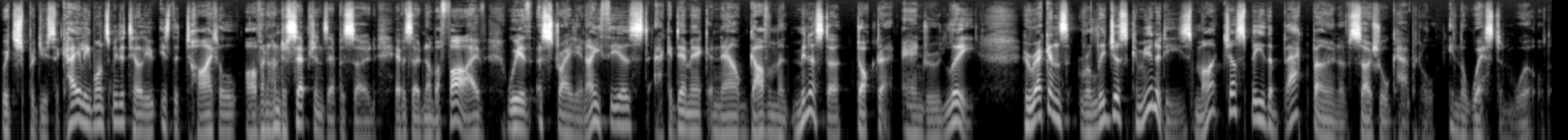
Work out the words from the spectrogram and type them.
which producer Kaley wants me to tell you is the title of an Undeceptions episode, episode number five, with Australian atheist, academic, and now government minister Dr. Andrew Leigh, who reckons religious communities might just be the backbone of social capital in the Western world.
